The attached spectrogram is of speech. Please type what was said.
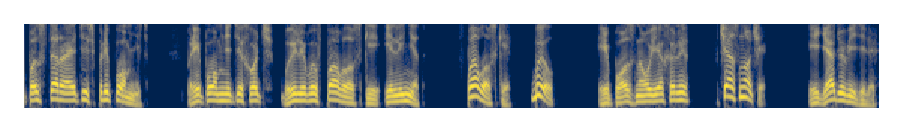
постарайтесь припомнить. Припомните хоть, были вы в Павловске или нет. В Павловске? Был. И поздно уехали? В час ночи. И дядю видели?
